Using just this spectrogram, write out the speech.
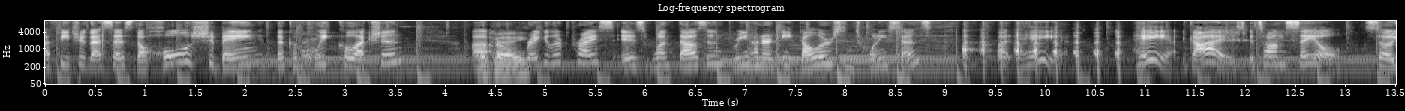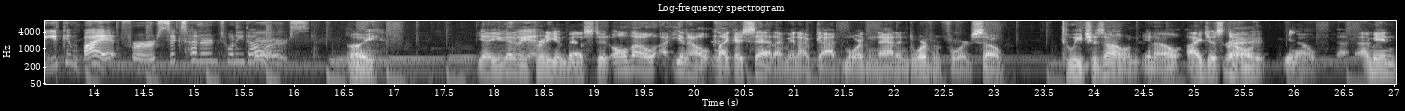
a feature that says the whole shebang, the complete collection. Uh, Okay. regular price is one thousand three hundred eight dollars and twenty cents. But hey, hey guys, it's on sale, so you can buy it for six hundred twenty dollars. Yeah, you got to So, be yeah. pretty invested. Although, uh, you know, like I said, I mean, I've got more than that in Dwarven Forge, so to each his own. You know, I just Right. don't. You know, I mean,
